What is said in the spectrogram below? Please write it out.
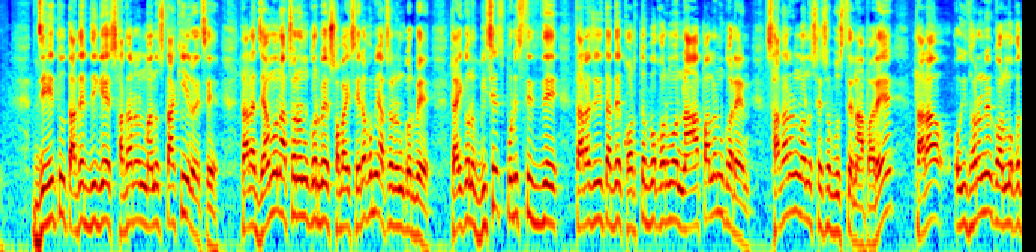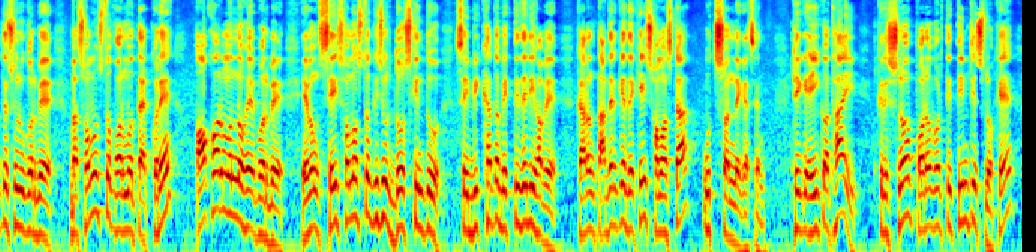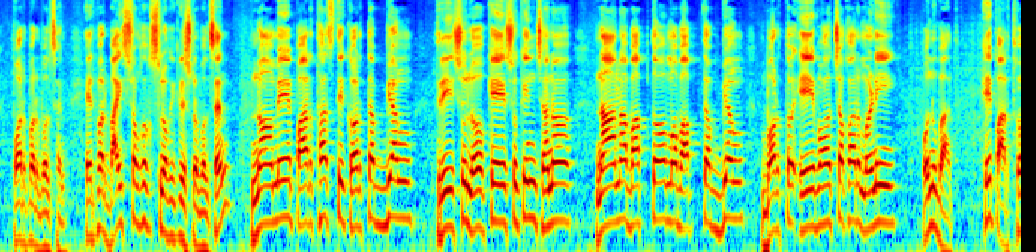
যেহেতু তাদের দিকে সাধারণ মানুষ তাকিয়ে রয়েছে, তারা যেমন আচরণ করবে, সবাই সেরকমই আচরণ করবে। তাই কোনো বিশেষ পরিস্থিতিতে তারা যদি তাদের কর্তব্যকর্ম না পালন করেন, সাধারণ মানুষ সেসব বুঝতে না পারে। তারা ওই ধরনের কর্ম করতে শুরু করবে বা সমস্ত কর্ম ত্যাগ করে অকর্মণ্য হয়ে পড়বে এবং সেই সমস্ত কিছুর দোষ কিন্তু সেই বিখ্যাত ব্যক্তিদেরই হবে, কারণ তাদেরকে দেখেই সমাজটা উচ্ছন্নে গেছেন। ঠিক এই কথাই কৃষ্ণ পরবর্তী তিনটি শ্লোকে পরপর বলছেন। এরপর বাইশ সংখ্যক শ্লোকে কৃষ্ণ বলছেন ন মে পার্থাস্তি কর্তব্যং, ত্রিষু লোকেষু কিঞ্চন, নানা বাপ্তমবাপ্তব্যং বর্ত এব চ কর্মণি। অনুবাদ, হে পার্থ,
